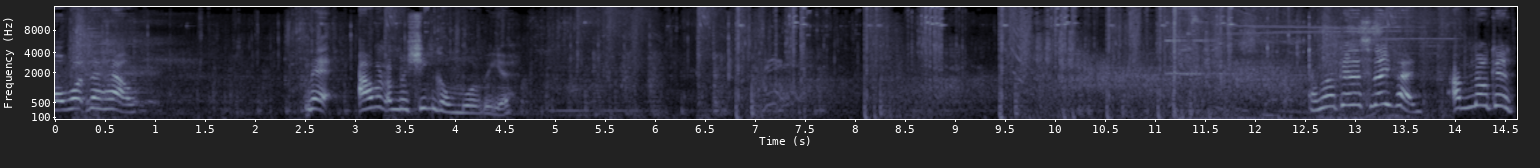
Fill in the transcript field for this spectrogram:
Oh, what the hell? Mate, I want a machine gun warrior. I'm not good at sniping. I'm not good.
